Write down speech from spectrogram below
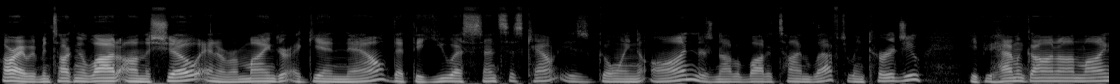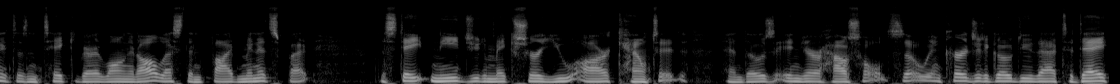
All right, we've been talking a lot on the show, and a reminder again now that the U.S. Census count is going on. There's not a lot of time left to encourage you. If you haven't gone online, it doesn't take very long at all, less than five minutes, but the state needs you to make sure you are counted and those in your household. So we encourage you to go do that today.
